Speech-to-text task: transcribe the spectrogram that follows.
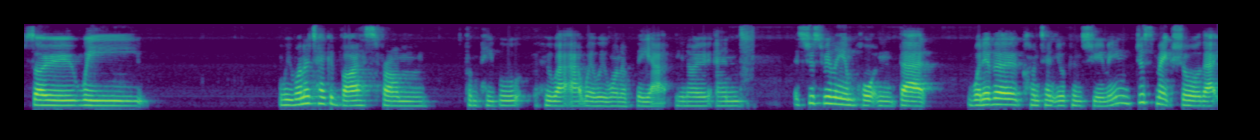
so we we want to take advice from from people who are at where we want to be at, you know, and it's just really important that whatever content you're consuming, just make sure that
